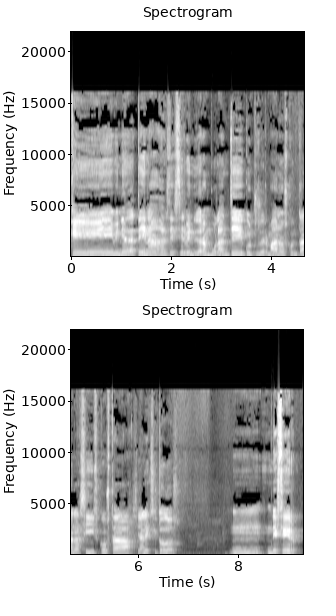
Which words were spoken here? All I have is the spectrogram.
que venía de Atenas, de ser vendedor ambulante con sus hermanos, con Tanasis, Costas y Alex y todos, mm, de ser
